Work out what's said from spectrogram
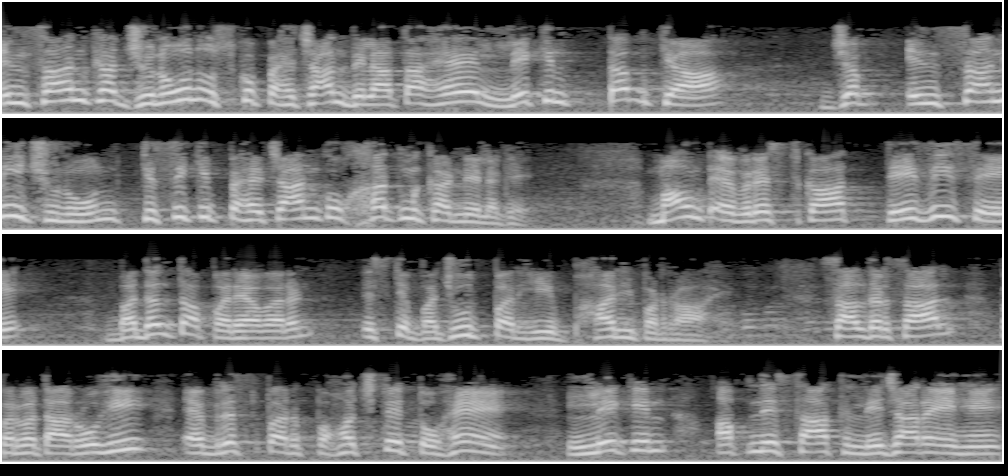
इंसान का जुनून उसको पहचान दिलाता है, लेकिन तब क्या? जब इंसानी जुनून किसी की पहचान को खत्म करने लगे। माउंट एवरेस्ट का तेज़ी से बदलता पर्यावरण इसके वजूद पर ही भारी पड़ रहा है। साल दर साल पर्वतारोही एवरेस्ट पर पहुँचते तो हैं, लेकिन अपने साथ ले जा रहे हैं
